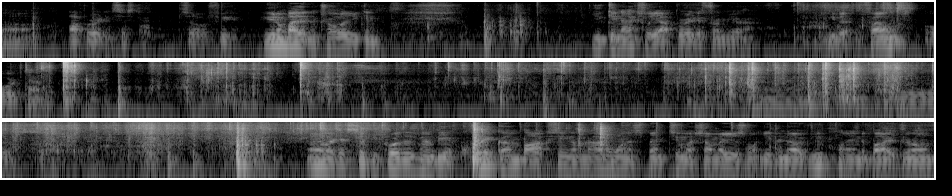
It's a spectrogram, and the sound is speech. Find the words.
uh, operating system. So if you if you don't buy the controller, you can you can actually operate it from your either phone or tablet. like I said before, there's going to be a quick unboxing. I'm not, I don't want to spend too much time. I just want you to know if you plan to buy a drone,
